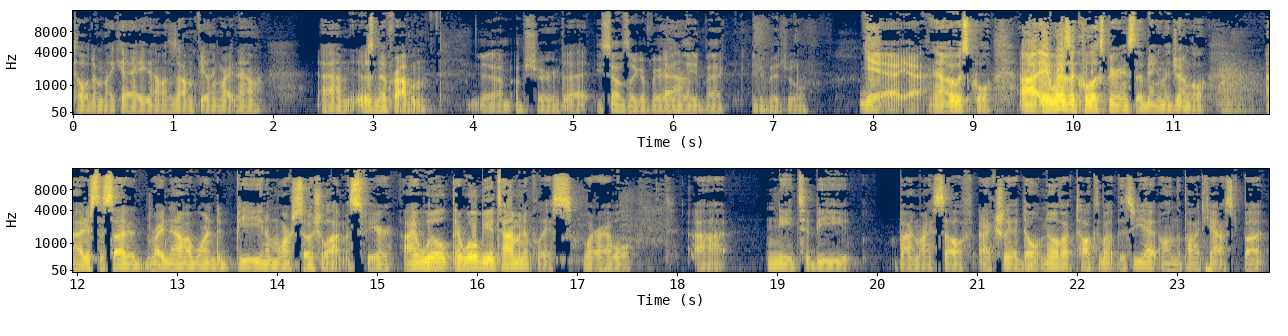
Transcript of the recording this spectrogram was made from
told him like, "Hey, you know, this is how I'm feeling right now." Um, it was no problem, Yeah, I'm, I'm sure. but he sounds like a very um, laid back individual. yeah, yeah, no, it was cool. Uh, it was a cool experience though, being in the jungle. I just decided right now I wanted to be in a more social atmosphere. I will. There will be a time and a place where I will uh, need to be by myself. Actually, I don't know if I've talked about this yet on the podcast, but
